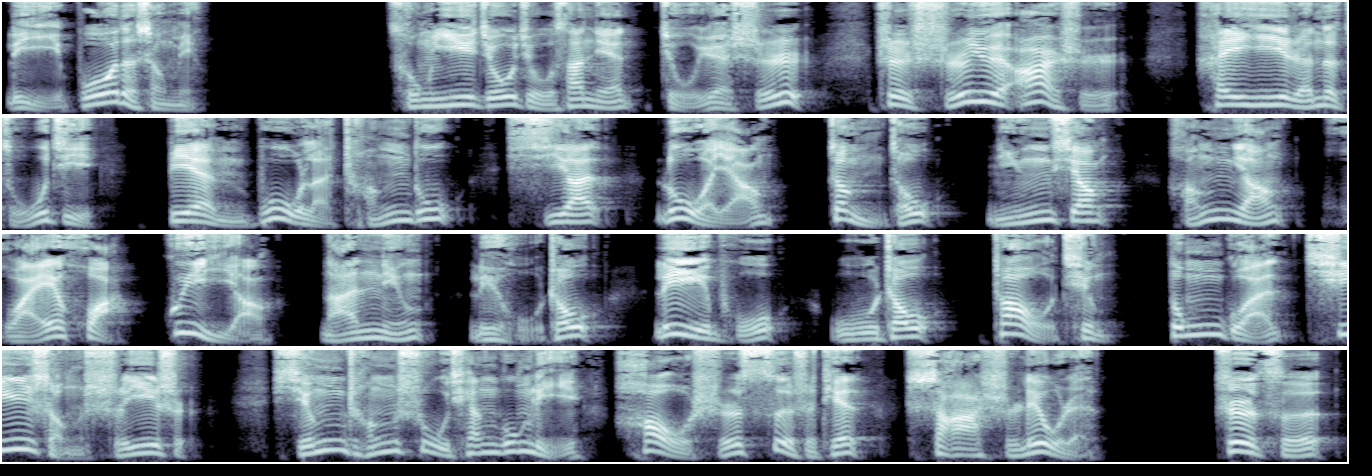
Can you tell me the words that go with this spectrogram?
李波的生命。从一九九三年九月十日至十月二十日，黑衣人的足迹遍布了成都、西安、洛阳、郑州、宁乡、衡阳、怀化、贵阳、南宁、柳州、荔浦。五州、肇庆、东莞七省十一市，行程数千公里，耗时四十天，杀十六人。至此，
